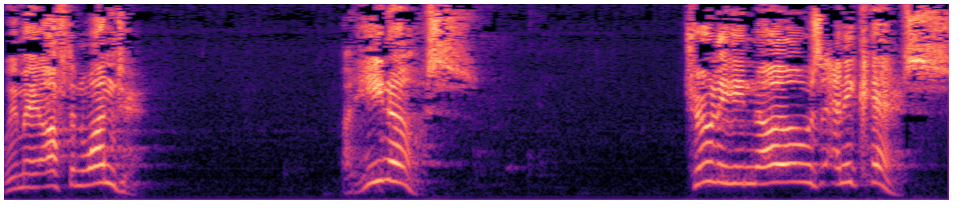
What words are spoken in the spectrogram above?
We may often wonder. But he knows. Truly he knows and he cares.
